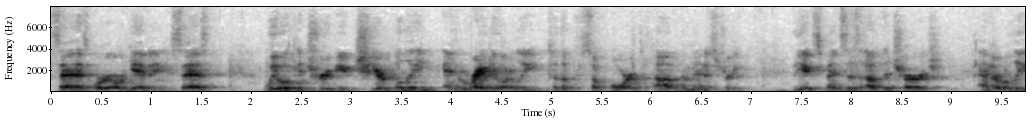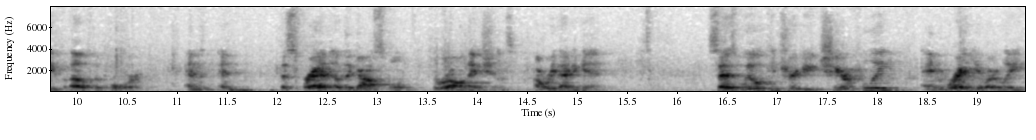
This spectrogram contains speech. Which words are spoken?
Says or, or giving says we will contribute cheerfully and regularly to the support of the ministry, the expenses of the church, and the relief of the poor, and, and the spread of the gospel through all nations. I'll read that again says we will contribute cheerfully and regularly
